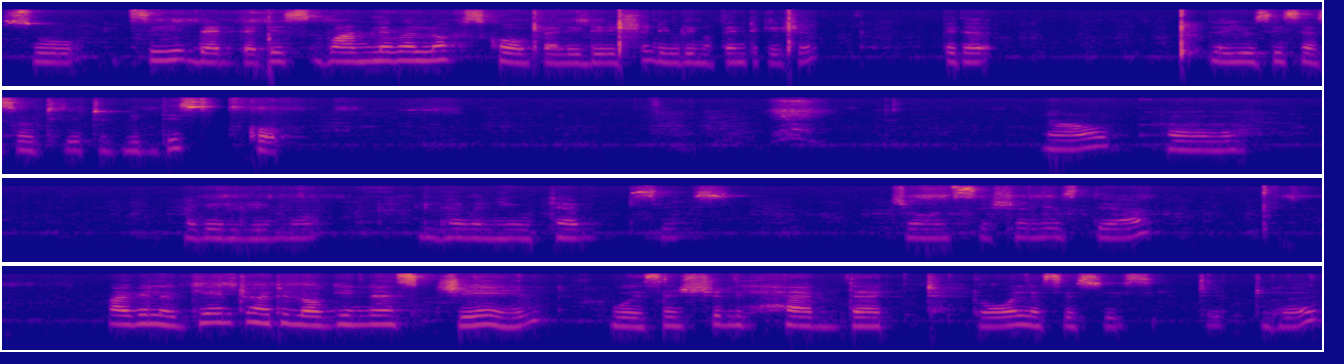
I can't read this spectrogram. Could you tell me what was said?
So see that that is one level of scope validation during authentication whether the use is associated with this scope. Now uh, I will remove, I will have a new tab since John's session is there. I will again try to log in as Jane, who essentially have that role associated to her.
